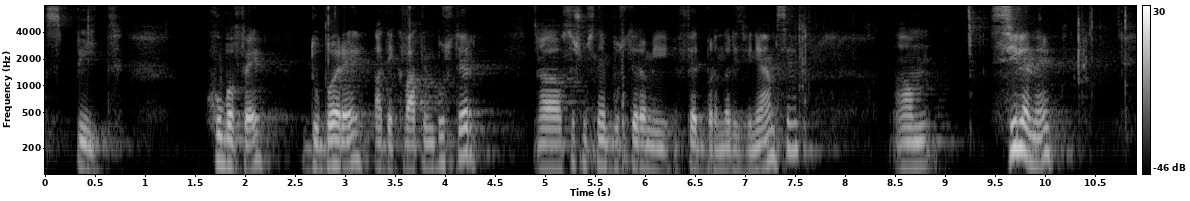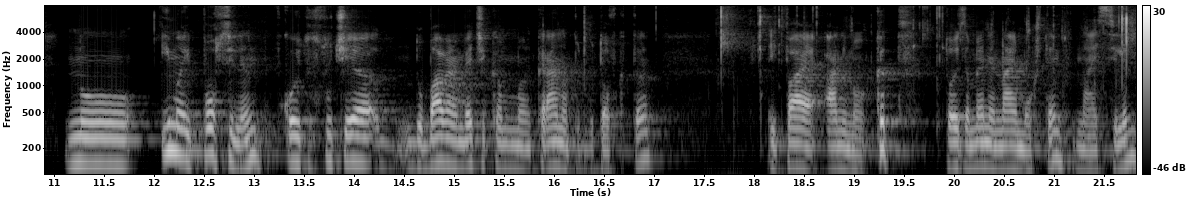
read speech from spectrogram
Speed. Хубав е, добър е, адекватен бустер. А, всъщност не бустера ми FatBurner, извинявам се. А, силен е, но има и по-силен, в който в случая добавям вече към края на подготовката. И това е Animal Cut. Той за мен е най-мощен, най-силен.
